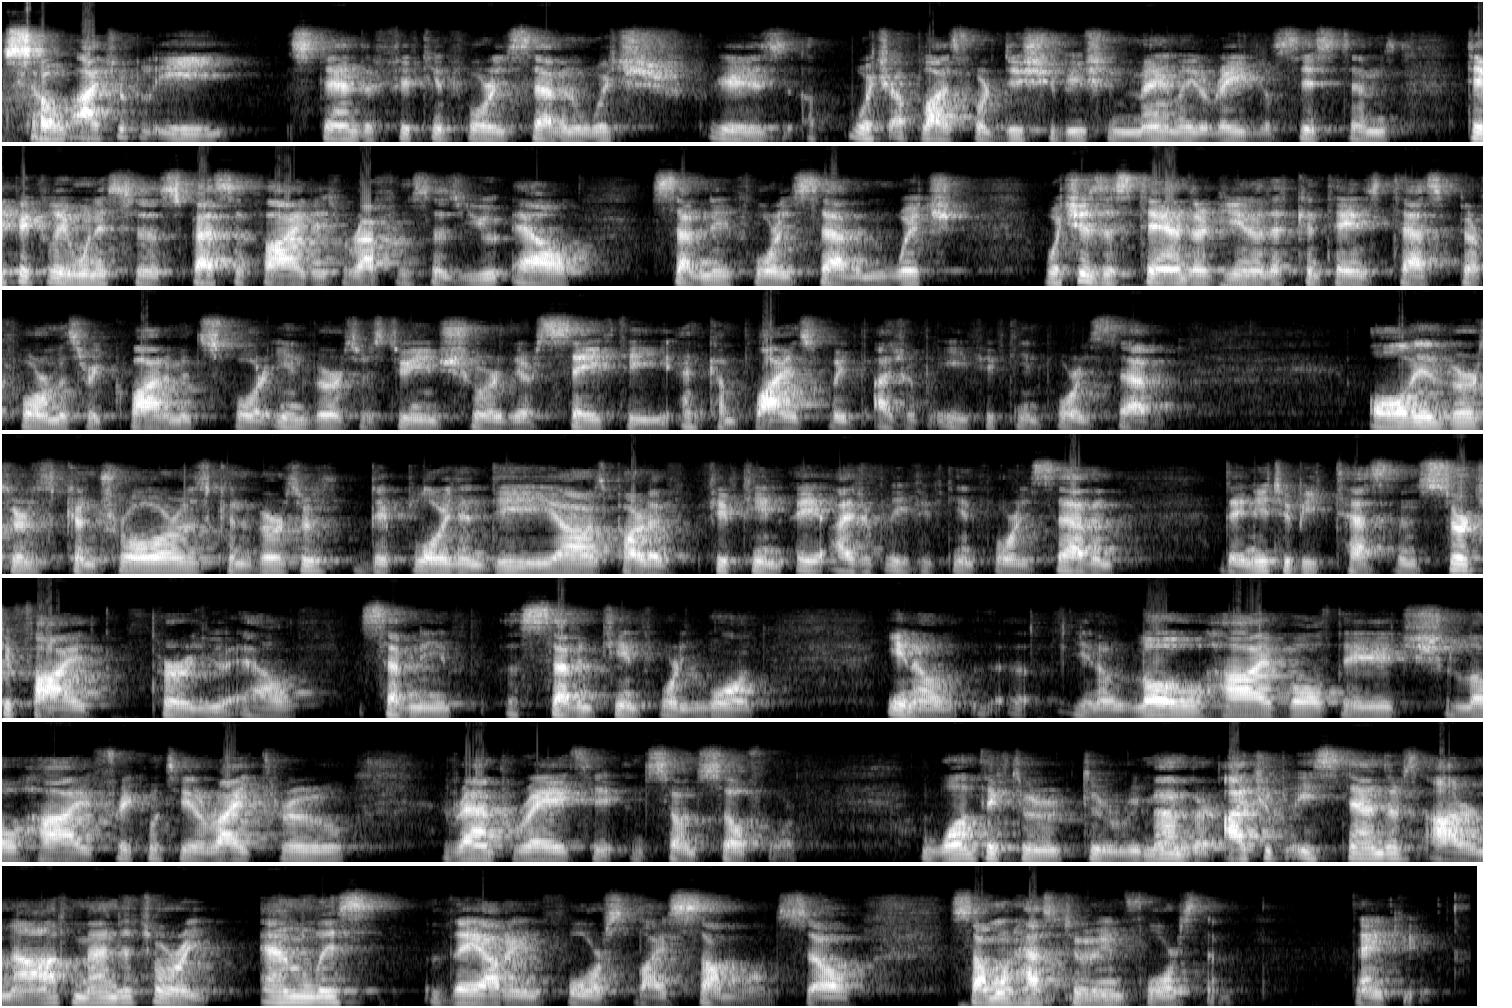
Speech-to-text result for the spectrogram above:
So IEEE standard 1547, which is which applies for distribution, mainly radial systems. Typically, when it's uh, specified, it references UL 1747, which which is a standard you know that contains test performance requirements for inverters to ensure their safety and compliance with IEEE 1547. All inverters, controllers, converters deployed in DER as part of 15, IEEE 1547 they need to be tested and certified per UL 1741. You know, you know, low, high voltage, low, high frequency ride through, ramp rates, and so on and so forth. One thing to, to remember, IEEE standards are not mandatory unless they are enforced by someone. So someone has to enforce them. Thank you.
